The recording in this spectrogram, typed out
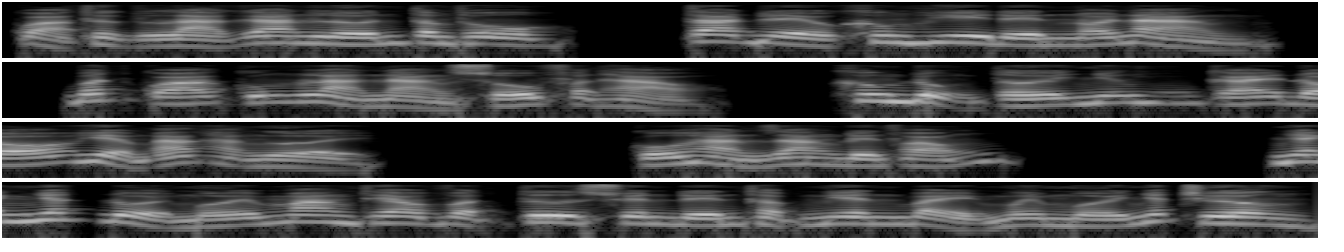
quả thực là gan lớn tâm thô, ta đều không hy đến nói nàng, bất quá cũng là nàng số phận hảo, không đụng tới những cái đó hiểm ác hạng người. Cố Hàn Giang đến phóng. Nhanh nhất đổi mới mang theo vật tư xuyên đến thập niên 70 mới nhất trương.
